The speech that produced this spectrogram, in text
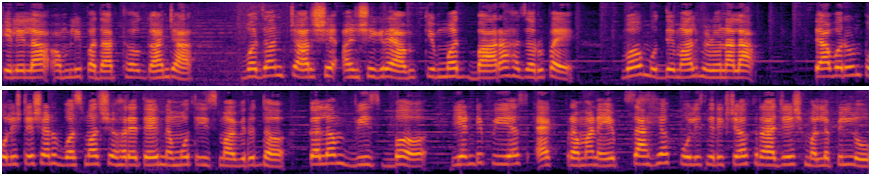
केलेला अंमली पदार्थ गांजा वजन चारशे ऐंशी ग्रॅम किंमत बारा हजार रुपये व मुद्देमाल मिळून आला. त्यावरून पोलीस स्टेशन वसमत शहर येथे नमूद इसमाविरुद्ध कलम वीस ब एन डी पी ऍक्ट प्रमाणे सहाय्यक पोलीस निरीक्षक राजेश मल्लपिल्लू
